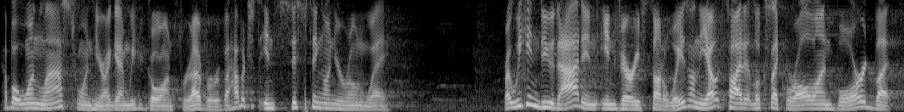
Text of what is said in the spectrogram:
How about one last one here? Again, we could go on forever, but how about just insisting on your own way? Right? We can do that in, in very subtle ways. On the outside, it looks like we're all on board, but,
